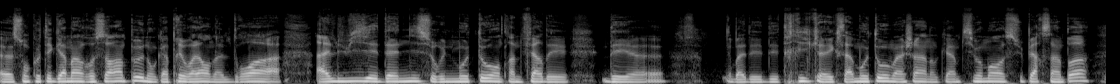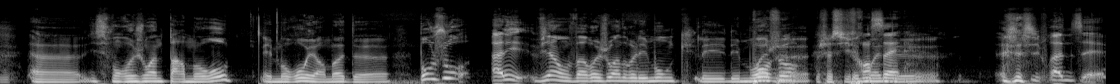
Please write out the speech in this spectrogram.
euh, son côté gamin ressort un peu. Donc après, voilà, on a le droit à, à lui et Danny sur une moto en train de faire des. des euh, bah, des, des tricks avec sa moto, machin. Donc un petit moment super sympa. Euh, ils se font rejoindre par Moreau. Et Moreau est en mode euh, Bonjour, allez, viens, on va rejoindre les monks, les, les moines. Bonjour, euh, je suis français. de- Je suis français.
